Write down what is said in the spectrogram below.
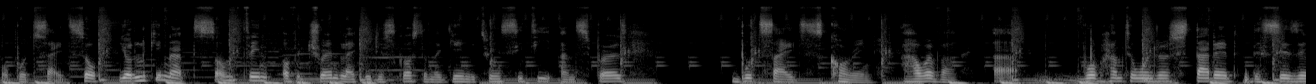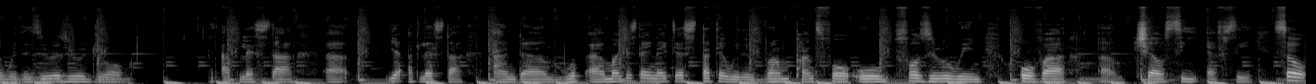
for both sides. So you're looking at something of a trend like we discussed in the game between City and Spurs, both sides scoring. However, uh, Wolverhampton Wanderers started the season with a 0 0 draw at Leicester. Uh, yeah, at Leicester. And um, uh, Manchester United started with a rampant 4 0 win over um, Chelsea FC. So,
